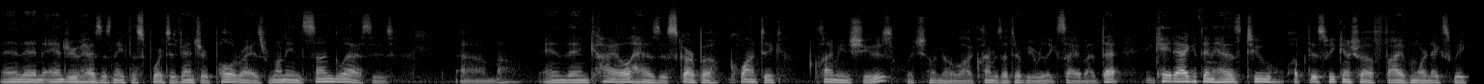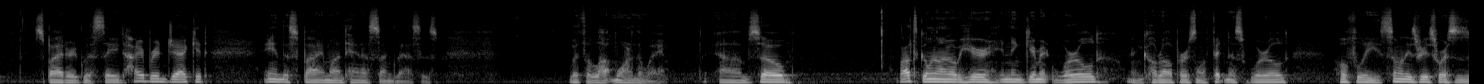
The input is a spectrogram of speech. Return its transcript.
And then Andrew has his Nathan Sports Adventure polarized running sunglasses. Um, and then Kyle has his Scarpa Quantic climbing shoes, which I know a lot of climbers out there will be really excited about that. And Kate Agathan has two up this week, and she'll have five more next week Spyder Glissade Hybrid Jacket and the Spy Montana sunglasses, with a lot more on the way. Um, so, lots going on over here in the Gearmit world and Colorado personal fitness world. Hopefully, some of these resources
